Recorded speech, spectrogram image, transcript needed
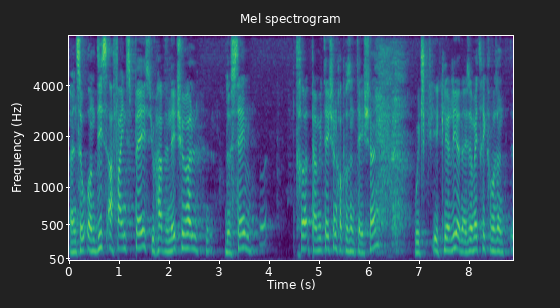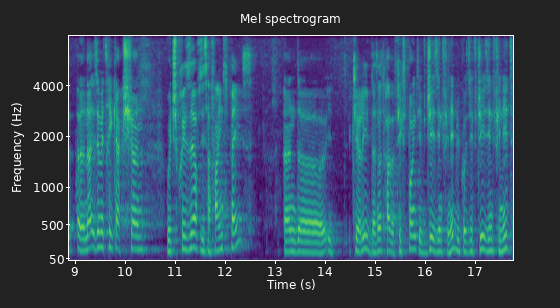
And so on this affine space, you have the natural, the same permutation representation which is clearly an isometric, an isometric action which preserves this affine space. And uh, it clearly does not have a fixed point if g is infinite, because if g is infinite,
